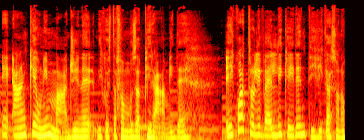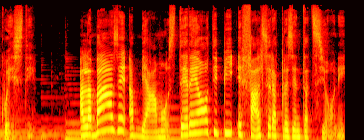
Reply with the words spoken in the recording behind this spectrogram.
e anche un'immagine di questa famosa piramide. E i quattro livelli che identifica sono questi. Alla base abbiamo stereotipi e false rappresentazioni.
